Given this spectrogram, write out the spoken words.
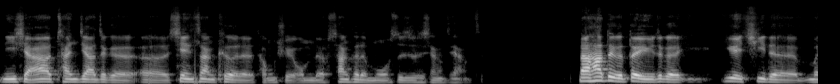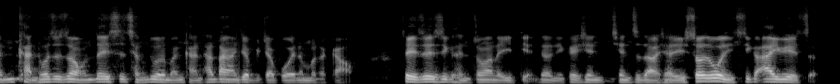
你想要参加这个呃线上课的同学，我们的上课的模式就是像这样子。那他这个对于这个乐器的门槛，或是这种类似程度的门槛，他当然就比较不会那么的高。所以这是一个很重要的一点，就是你可以先先知道一下。你说，如果你是一个爱乐者，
